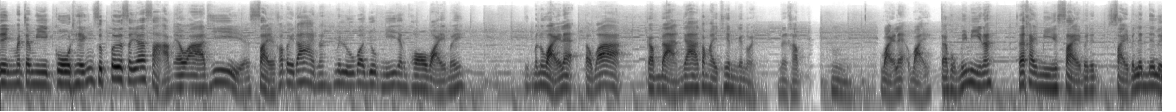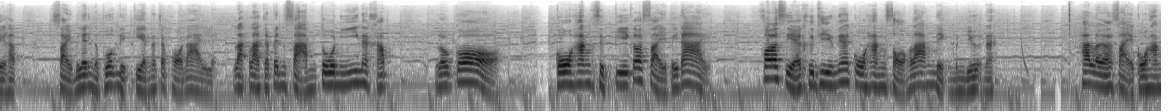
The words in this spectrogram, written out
ริงๆ มันจะมีโกเทงซูเปอร์ไซย่า3 LR ที่ใส่เข้าไปได้นะ ไม่รู้ว่ายุคนี้ยังพอไหวไหม มันไหวแหละ แต่ว่ากับด่านยาต้องไอเทมกันหน่อยนะครับ อืม ไหวแหละไหว แต่ผมไม่มีนะ ถ้าใครมีใส่ไปใส่ไปเล่นได้เลยครับ ใส่ไปเล่นกับพวกเด็กเกียร์น่าจะพอได้เลย หลักๆจะเป็น 3 ตัวนี้นะครับ แล้วก็โกฮัง10ปีก็ใส่ไปได้ ข้อเสียคือทีมเนี่ยโกฮัง2ล่างเด็กมันเยอะนะ ถ้าเราจะใส่โกฮัง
